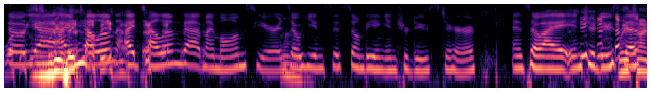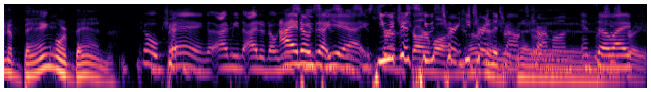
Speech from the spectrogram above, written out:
So yeah, Really? I tell Oh, him. I tell him that my mom's here, and so Uh-huh. he insists on being introduced to her, and so I introduced Wait, them. trying to bang or ban? No, Try- bang. I mean, I don't know. He's, I don't he's, know. He's, yeah, he's, he's he was just he was on. turn, he turned turned the Okay, charm, yeah, charm yeah, on, and so I great.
